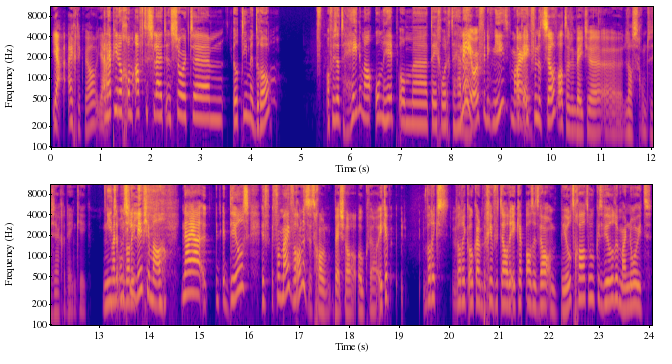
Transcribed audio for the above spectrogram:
ja, eigenlijk wel. Ja. En heb je nog om af te sluiten een soort ehm, ultieme droom? Of is dat helemaal onhip om eh, tegenwoordig te hebben? nee hoor, vind ik niet. Maar Oké. ik vind het zelf altijd een beetje eh, lastig om te zeggen, denk ik. Niet maar omdat misschien ik... leef je hem al. Nou ja, het- deels. Voor mij verandert het gewoon best wel ook wel. Ik heb, wat ik, wat ik ook aan het begin vertelde, ik heb altijd wel een beeld gehad hoe ik het wilde, maar nooit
